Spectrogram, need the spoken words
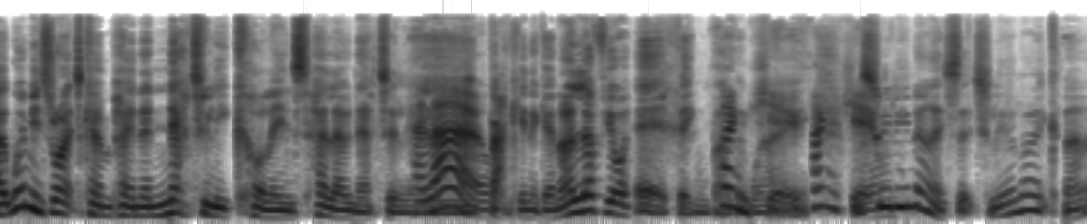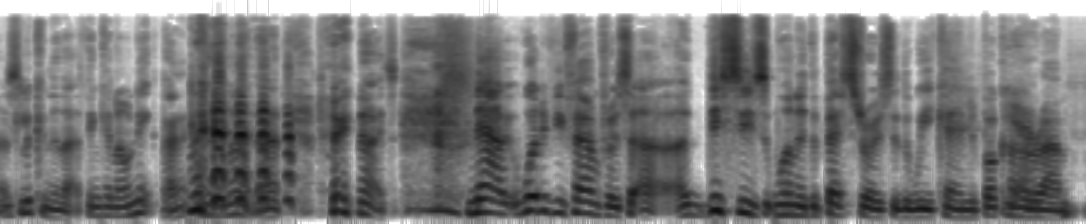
uh, women's rights campaigner Natalie Collins. Hello, Natalie. Hello. Back in again. I love your hair thing. By Thank the you, way. thank you. It's you. really nice, actually. I like that. I was looking at that, thinking, I'll nick that. Yeah, I like that. Very nice. Now, what have you found for us? Uh, uh, this is one of the best stories of the weekend. Boko Yeah. Haram.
